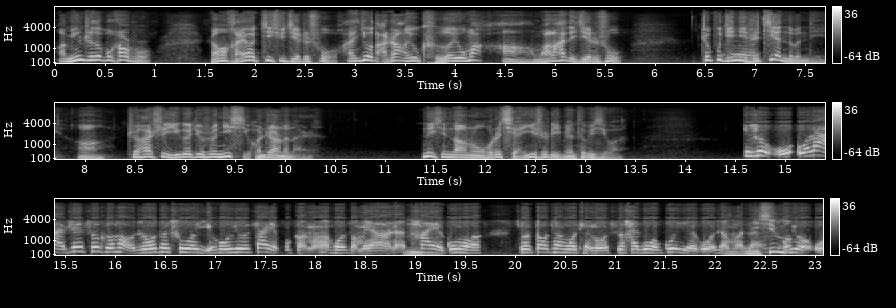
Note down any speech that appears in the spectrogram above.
啊？明知道不靠谱，然后还要继续接着处，还又打仗又咳又骂啊，完了还得接着处，这不仅仅是贱的问题啊，这还是一个就是说你喜欢这样的男人，内心当中或者潜意识里面特别喜欢。就是我我俩这次和好之后，他说以后就再也不可能或者怎么样的，嗯他也跟我就道歉过挺多次，还给我跪下过什么的，你信吗都有过。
